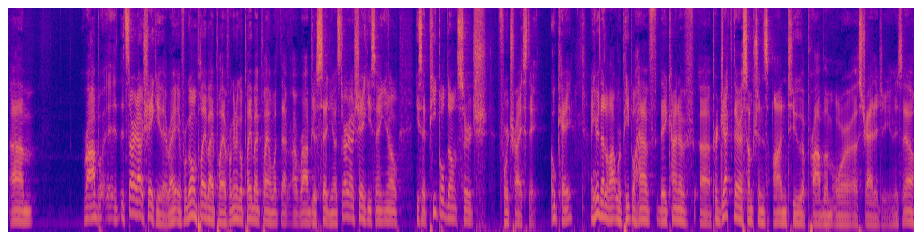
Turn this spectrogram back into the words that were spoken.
Um, Rob, it, started out shaky there, right? If we're going play by play, if we're going to go play by play on what that uh, Rob just said, you know, it started out shaky, saying, you know, he said people don't search for tri-state okay. I hear that a lot where people have, they kind of uh, project their assumptions onto a problem or a strategy. And they say, oh,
